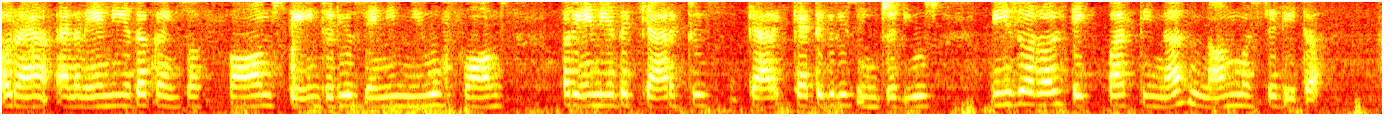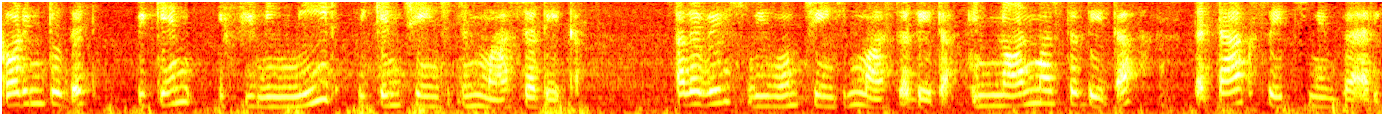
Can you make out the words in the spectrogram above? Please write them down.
or uh, and any other kinds of forms. They introduce any new forms or any other characters categories introduced. These are all take part in our non-master data. According to that, we can, if we need, we can change it in master data. Otherwise, we won't change in master data. In non-master data, the tax rates may vary.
